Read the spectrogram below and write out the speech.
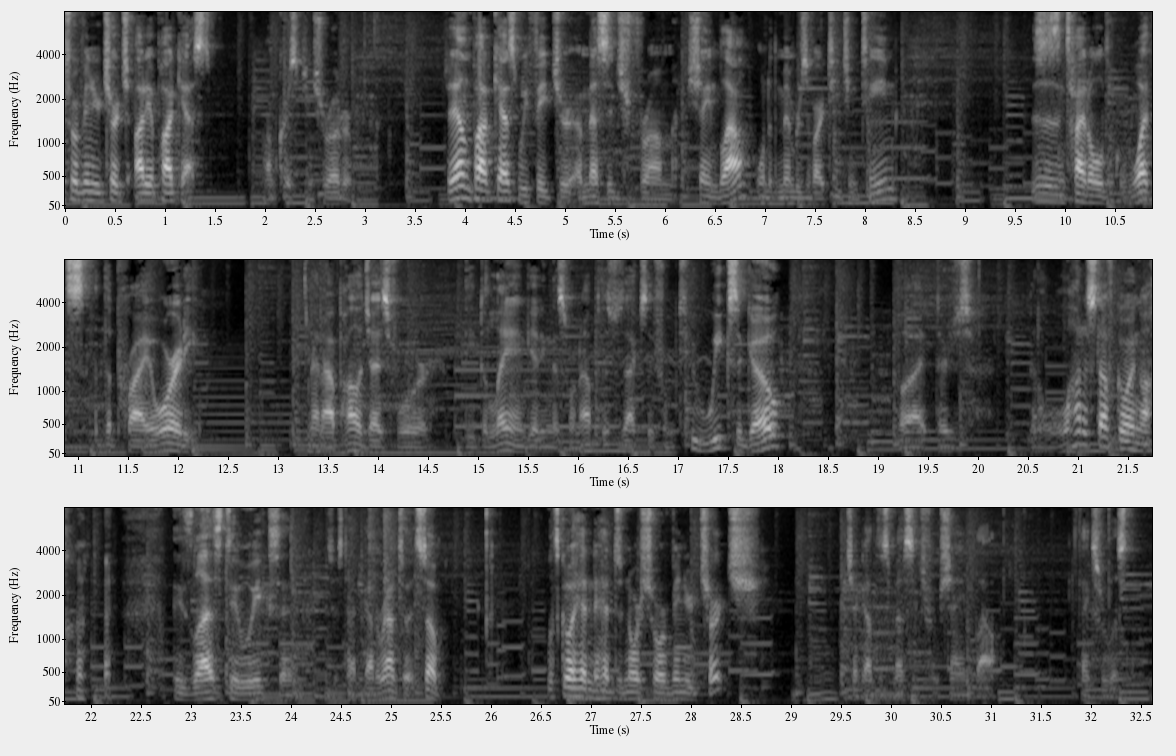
North Shore Vineyard Church audio podcast. I'm Crispin Schroeder. Today on the podcast, we feature a message from Shane Blau, one of the members of our teaching team. This is entitled, What's the Priority? And I apologize for the delay in getting this one up. This was actually from two weeks ago, but there's been a lot of stuff going on these last two weeks and just hadn't got around to it. So let's go ahead and head to North Shore Vineyard Church. Check out this message from Shane Blau. Thanks for listening.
